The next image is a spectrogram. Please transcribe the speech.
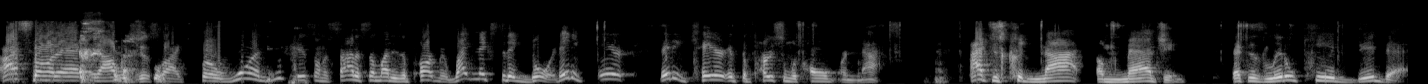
I saw that and I was just like, for one, you piss on the side of somebody's apartment right next to their door. They didn't care. They didn't care if the person was home or not. I just could not imagine that this little kid did that.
